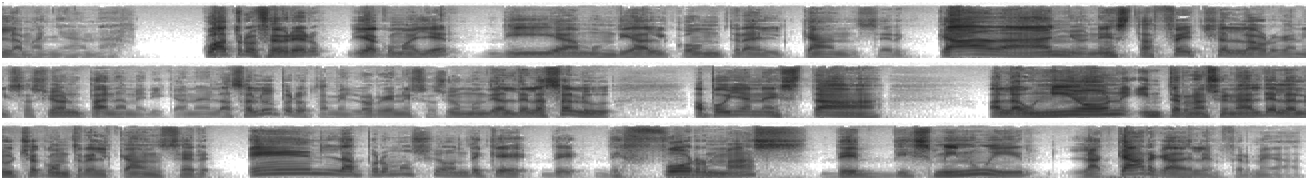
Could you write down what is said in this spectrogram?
la mañana. 4 de febrero, día como ayer, Día Mundial contra el Cáncer. Cada año en esta fecha la Organización Panamericana de la Salud, pero también la Organización Mundial de la Salud, apoyan esta a la Unión Internacional de la Lucha contra el Cáncer en la promoción de qué? De, de formas de disminuir la carga de la enfermedad.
